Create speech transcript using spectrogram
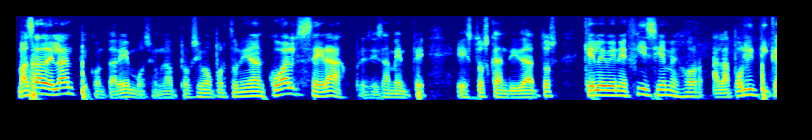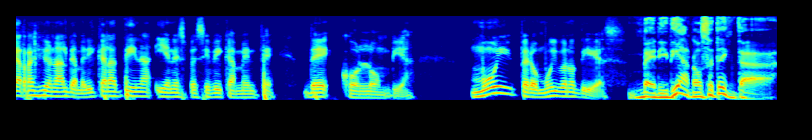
Más adelante contaremos en una próxima oportunidad cuál será precisamente estos candidatos que le beneficie mejor a la política regional de América Latina y en específicamente de Colombia. Muy, pero muy buenos días. Meridiano 70.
